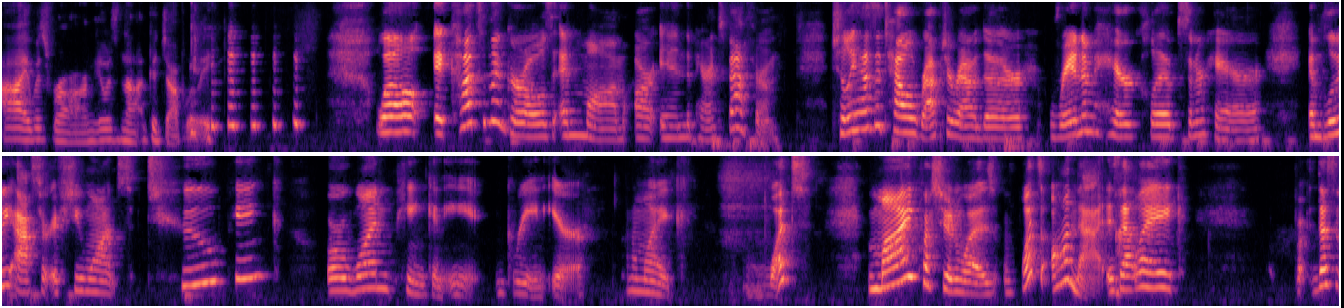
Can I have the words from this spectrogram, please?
I was wrong. It was not good job, Bluey. Well, it cuts and the girls and mom are in the parents' bathroom. Chili has a towel wrapped around her, random hair clips in her hair, and Bluey asks her if she wants two pink or one pink and e- green ear. And I'm like, what? My question was, what's on that? Is that like that's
